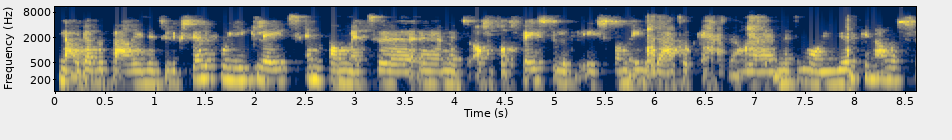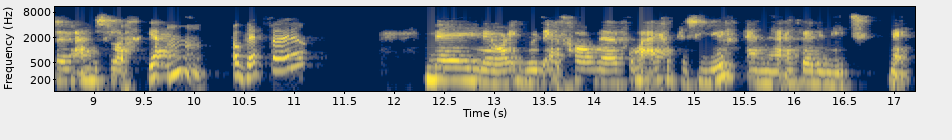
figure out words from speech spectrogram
Nou, daar bepaal je natuurlijk zelf hoe je kleedt. En dan met, uh, met als het wat feestelijker is, dan inderdaad ook echt wel met een mooie jurk en alles aan de slag. Ja. Mm. Ook wedstrijden? Nee, nee hoor. Ik doe het echt gewoon voor mijn eigen plezier en, en verder niet. Nee.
